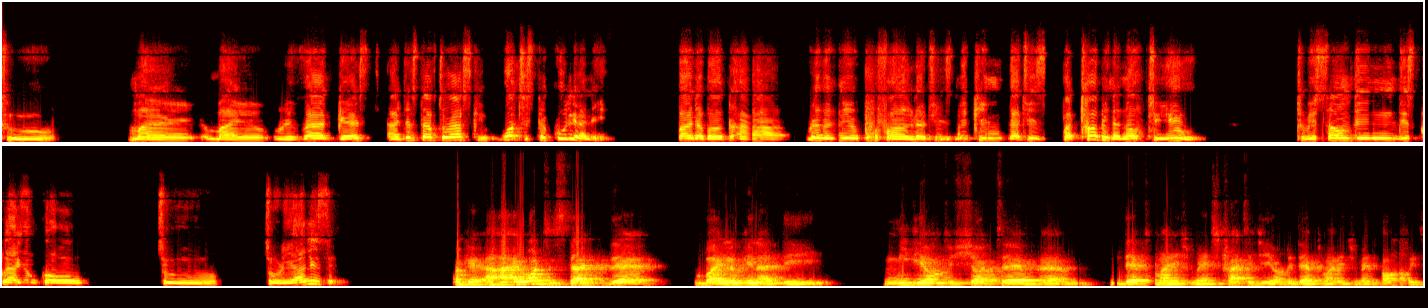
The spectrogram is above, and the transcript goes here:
to my my revered guest. I just have to ask you, what is peculiarly bad about our revenue profile that is making that is perturbing enough to you to be sounding this clarion call to to realism. Okay, I, I want to start there by looking at the medium to short term um, debt management strategy of the debt management office.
